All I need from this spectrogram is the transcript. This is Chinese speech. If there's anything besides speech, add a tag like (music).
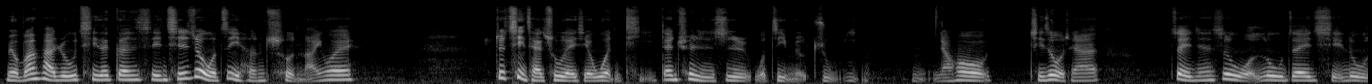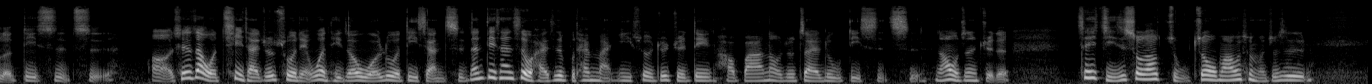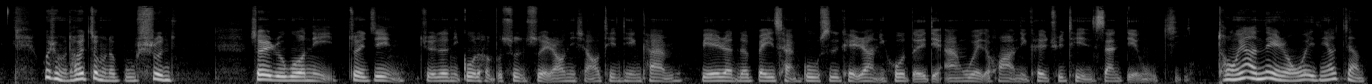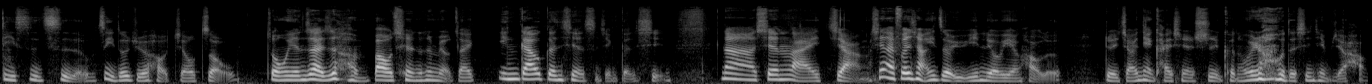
没有办法如期的更新。其实就我自己很蠢啊，因为就器材出了一些问题，但确实是我自己没有注意。嗯，然后其实我现在这已经是我录这一期录了第四次，呃，其实在我器材就出了点问题之后，我录了第三次，但第三次我还是不太满意，所以我就决定，好吧，那我就再录第四次。然后我真的觉得这一集是受到诅咒吗？为什么就是为什么它会这么的不顺？所以如果你最近觉得你过得很不顺遂，然后你想要听听看别人的悲惨故事，可以让你获得一点安慰的话，你可以去听三点五集。同样的内容我已经要讲第四次了，我自己都觉得好焦躁。总而言之，还是很抱歉，就是没有在应该要更新的时间更新。那先来讲，先来分享一则语音留言好了。对，讲一点开心的事，可能会让我的心情比较好。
